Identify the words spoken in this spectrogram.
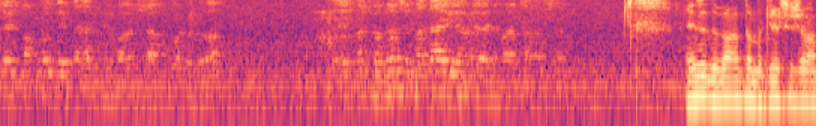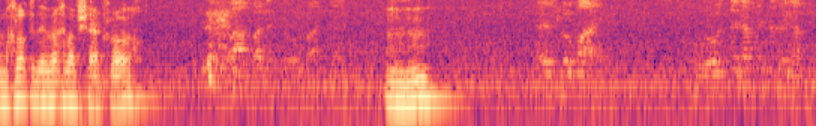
שיש מחלוקת מברך שהכל לא? ויש משהו שוודאי הוא יברך לברך שהכל. איזה דבר אתה מכיר שיש עליו מחלוקת ומברך עליו שהכל? רמב"ם לצורך העניין. מהמם. ויש לו מים. הוא יוצא גם מזה וגם מזה.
